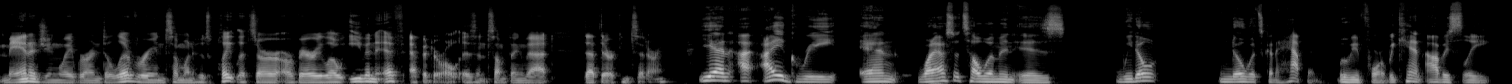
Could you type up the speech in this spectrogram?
managing labor and delivery in someone whose platelets are are very low even if epidural isn't something that that they're considering yeah, and I, I agree. And what I also tell women is we don't know what's going to happen moving forward. We can't obviously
